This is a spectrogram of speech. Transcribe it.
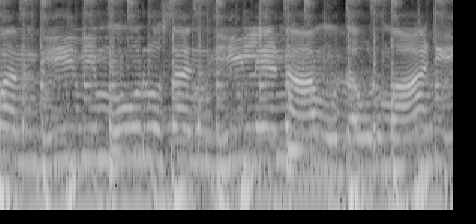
ಬಂದೀವಿ ಮೂರು ಸಂಜೀಲೆ ನಾವು ದೌಡ್ ಮಾಡಿ.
